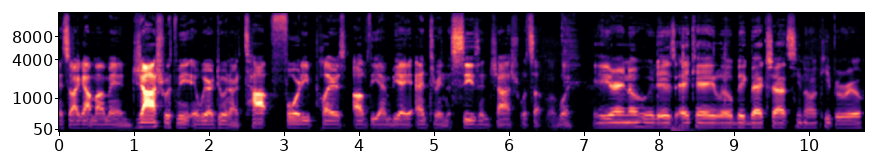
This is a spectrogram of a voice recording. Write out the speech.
And so I got my man Josh with me, and we are doing our top 40 players of the NBA entering the season. Josh, what's up, my boy? Yeah, you already know who it is, aka Little Big Back Shots. You know, keep it real.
